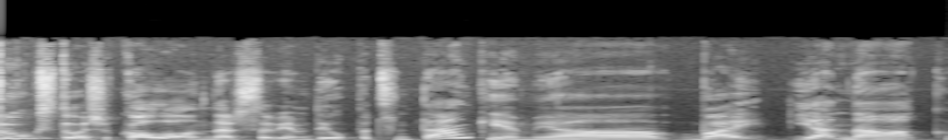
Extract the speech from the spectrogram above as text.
tūkstošu kolonu ar saviem 12 tankiem, jā, vai ja nāk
